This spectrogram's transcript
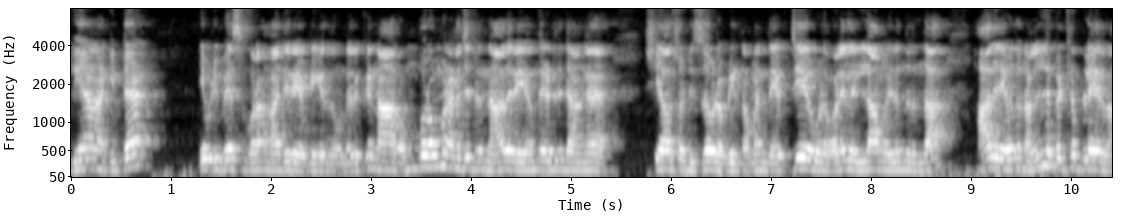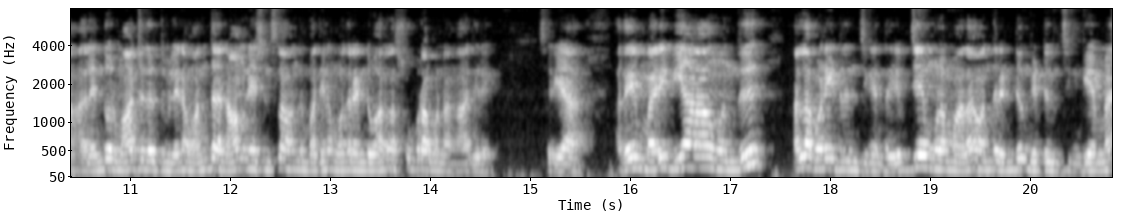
வியானா கிட்ட எப்படி பேச போகிறாங்க ஆதிரை அப்படிங்கிறது ஒன்று இருக்குது நான் ரொம்ப ரொம்ப நினச்சிட்டு இருந்தேன். ஆதிரை வந்து எடுத்துட்டாங்க. ஷி ஆல்சோ டிசர்வ் அப்படின்ற மாதிரி இந்த எஃப்ஜேவோட வலையில் இல்லாமல் இருந்திருந்தா ஆதிரை வந்து நல்ல பெட்டர் பிளேயர் தான். அதில் எந்த ஒரு மாற்று கருத்தும் இல்லை ஏன்னா வந்த நாமினேஷன்ஸ்லாம் வந்து பார்த்தீங்கன்னா முதல் ரெண்டு வாரம்லாம் சூப்பராக பண்ணாங்க ஆதிரை. சரியா? அதே மாதிரி வியானாவும் வந்து நல்லா பண்ணிட்டு இருந்துச்சுங்க. இந்த எஃப்ஜே மூலமாக தான் வந்து ரெண்டும் கெட்டு இருந்துச்சுங்க கேமை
